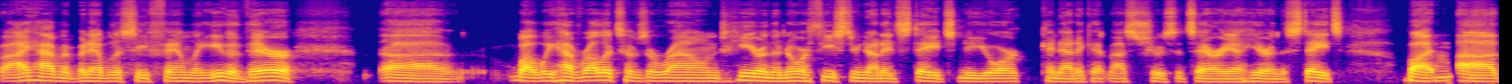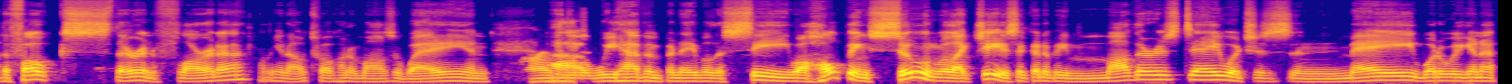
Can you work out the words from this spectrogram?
I haven't been able to see family either. They're uh, well, we have relatives around here in the northeastern United States, New York, Connecticut, Massachusetts area here in the States. But mm-hmm. uh, the folks, they're in Florida, you know, 1,200 miles away. And uh, we haven't been able to see, well, hoping soon. We're like, gee, is it going to be Mother's Day, which is in May? What are we going to,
